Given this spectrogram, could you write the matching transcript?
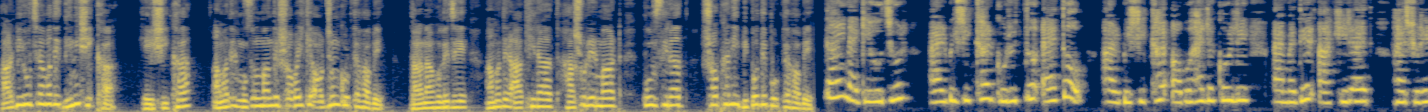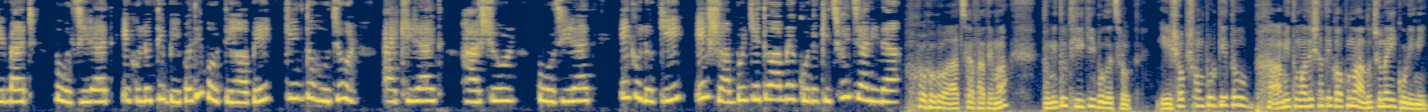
আরবি হচ্ছে আমাদের দিনী শিক্ষা। এই শিক্ষা আমাদের মুসলমানদের সবাইকে অর্জন করতে হবে। তা না হলে যে আমাদের আখিরাত হাসুরের মাঠ পুলসিরাত সবখানি বিপদে পড়তে হবে। তাই নাকি হুজুর? আরবি শিক্ষার গুরুত্ব এত। আরবি শিক্ষার অবহেলা করলে আমাদের আখিরাত হাসুরের মাঠ পজিরাত এগুলোতে বিপদে পড়তে হবে। কিন্তু হুজুর আখিরাত হাসুর এগুলো কি? এই সম্পর্কে তো আমরা কোনো কিছুই জানি না। ও আচ্ছা ফাতেমা তুমি তো ঠিকই বলেছ। এসব সম্পর্কে তো আমি তোমাদের সাথে কখনো আলোচনাই করিনি।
